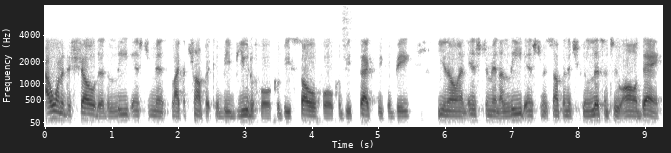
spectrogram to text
I wanted to show that the lead instrument, like a trumpet, could be beautiful, could be soulful, could be sexy, could be, you know, an instrument, a lead instrument, something that you can listen to all day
